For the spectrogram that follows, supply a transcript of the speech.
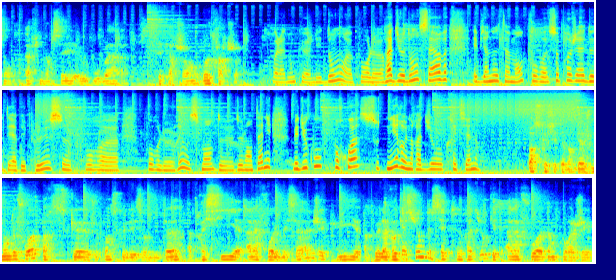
sont à financer, où va cet argent, votre argent. Voilà, donc les dons pour le radiodon servent et eh bien notamment pour ce projet de DAB+, pour, pour le rehaussement de, de l'antenne. Mais du coup, pourquoi soutenir une radio chrétienne? Parce que c'est un engagement de foi, parce que je pense que les auditeurs apprécient à la fois le message et puis un peu la vocation de cette radio qui est à la fois d'encourager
